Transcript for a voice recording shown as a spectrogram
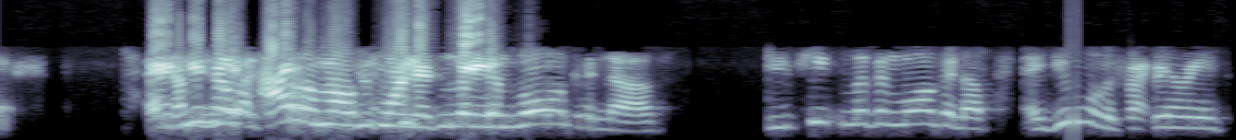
yet. And I'm you know what? I almost wanna keep living think- long enough. You keep living long enough, and you will experience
